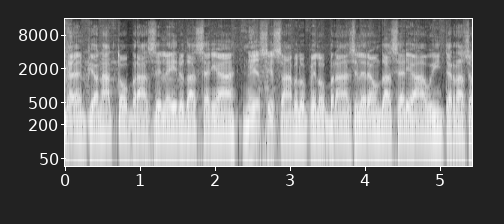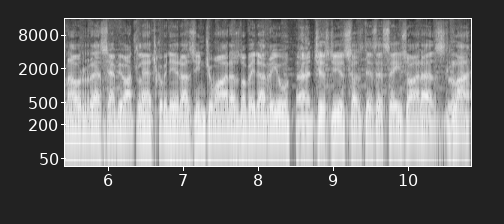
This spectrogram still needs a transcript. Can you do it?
Campeonato Brasileiro da Série A. Neste sábado, pelo Brasileirão da Série A, o Internacional recebe o Atlético Mineiro às 21 horas no Beira Rio. Antes disso, isso às 16 horas, lá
